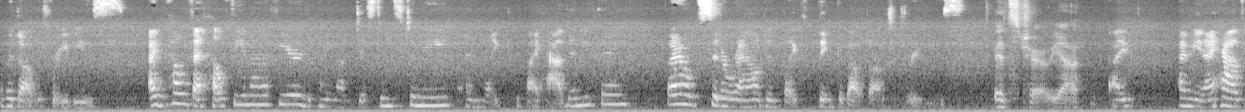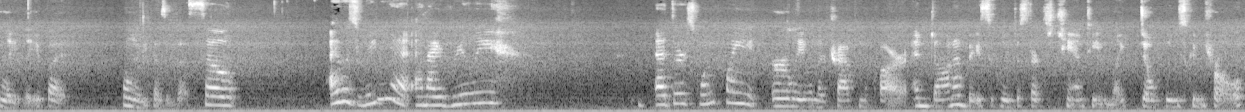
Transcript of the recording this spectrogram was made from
of a dog with rabies. I'd have a healthy amount of fear depending on distance to me and like if I have anything. But I don't sit around and like think about dogs with rabies. It's true, yeah. I I mean I have lately, but only because of this. So I was reading it and I really at there's one point early when they're trapped in the car and Donna basically just starts chanting like don't lose control.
